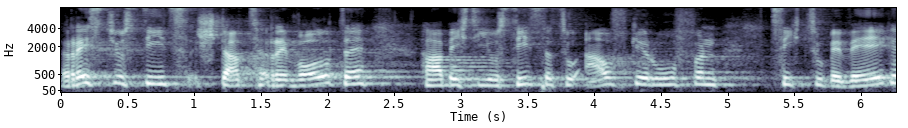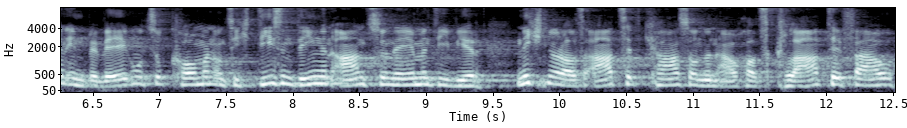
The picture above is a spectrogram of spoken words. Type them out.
Restjustiz statt Revolte habe ich die Justiz dazu aufgerufen, sich zu bewegen, in Bewegung zu kommen und sich diesen Dingen anzunehmen, die wir nicht nur als AZK, sondern auch als KlaTV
